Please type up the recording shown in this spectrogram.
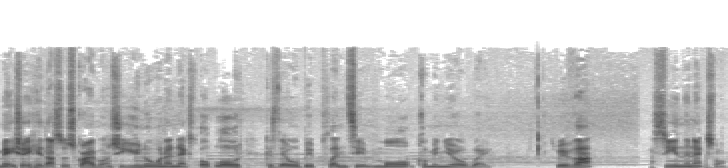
Make sure you hit that subscribe button so you know when I next upload because there will be plenty more coming your way. So with that, I'll see you in the next one.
